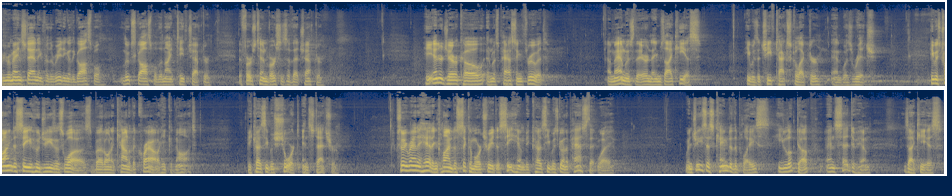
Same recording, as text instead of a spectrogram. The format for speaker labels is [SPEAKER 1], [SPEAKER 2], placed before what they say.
[SPEAKER 1] We remain standing for the reading of the Gospel, Luke's Gospel, the 19th chapter, the first 10 verses of that chapter. He entered Jericho and was passing through it. A man was there named Zacchaeus. He was a chief tax collector and was rich. He was trying to see who Jesus was, but on account of the crowd, he could not, because he was short in stature. So he ran ahead and climbed a sycamore tree to see him because he was going to pass that way. When Jesus came to the place, he looked up and said to him, Zacchaeus,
